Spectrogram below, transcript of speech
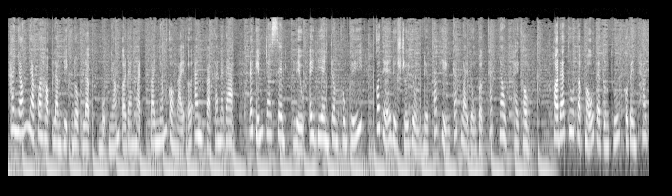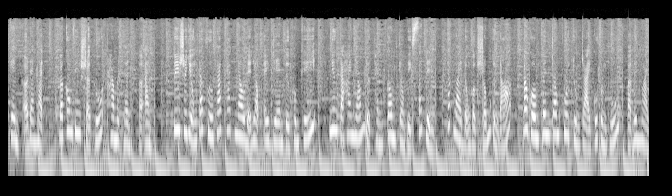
Hai nhóm nhà khoa học làm việc độc lập, một nhóm ở Đan Mạch và nhóm còn lại ở Anh và Canada đã kiểm tra xem liệu ADN trong không khí có thể được sử dụng để phát hiện các loài động vật khác nhau hay không. Họ đã thu thập mẫu tại vườn thú Copenhagen ở Đan Mạch và công viên sở thú Hamilton ở Anh. Tuy sử dụng các phương pháp khác nhau để lọc ADN từ không khí, nhưng cả hai nhóm được thành công trong việc xác định các loài động vật sống gần đó, bao gồm bên trong khu chuồng trại của vườn thú và bên ngoài.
